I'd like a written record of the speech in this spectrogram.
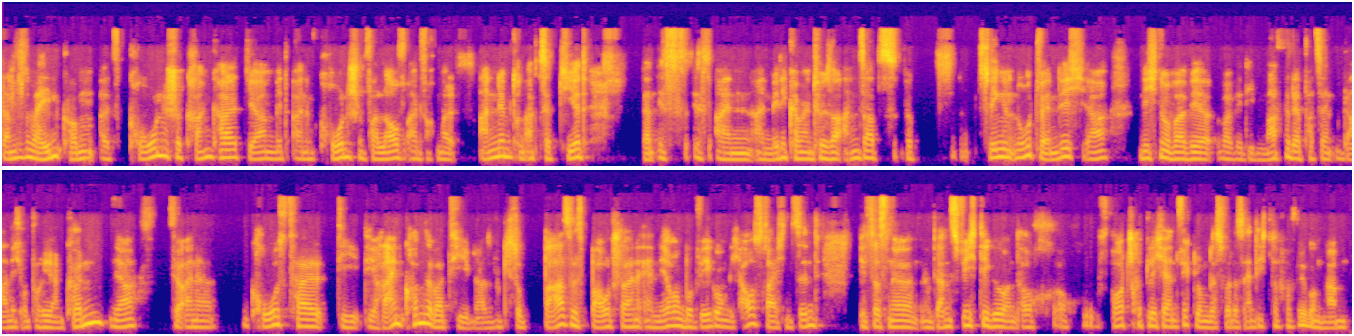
da müssen wir hinkommen, als chronische Krankheit, ja, mit einem chronischen Verlauf einfach mal annimmt und akzeptiert, dann ist, ist ein, ein medikamentöser Ansatz zwingend notwendig, ja. Nicht nur, weil wir, weil wir die Masse der Patienten gar nicht operieren können, ja. Für eine Großteil, die, die rein konservativen, also wirklich so Basisbausteine, Ernährung, Bewegung nicht ausreichend sind, ist das eine, eine ganz wichtige und auch, auch fortschrittliche Entwicklung, dass wir das endlich zur Verfügung haben.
